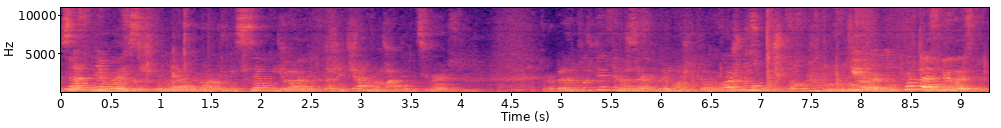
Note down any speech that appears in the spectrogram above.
задля висвітлення роботи місцевої ради та життя громади в цілому. Переплатити газету ви можете в кожному поштовому відділенні. Можна собі виступлю?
